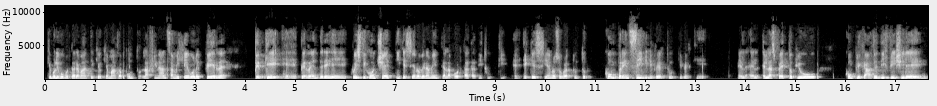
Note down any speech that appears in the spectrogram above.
che volevo portare avanti, che ho chiamato appunto la finanza amichevole, per perché eh, per rendere questi concetti che siano veramente alla portata di tutti e, e che siano soprattutto comprensibili per tutti, perché è, è, è, l'aspetto più complicato e difficile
